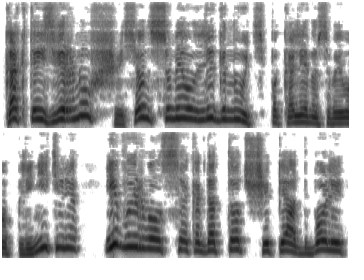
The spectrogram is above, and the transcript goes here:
Как-то извернувшись, он сумел легнуть по колену своего пленителя и вырвался, когда тот, шипя от боли,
